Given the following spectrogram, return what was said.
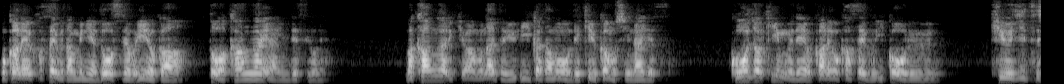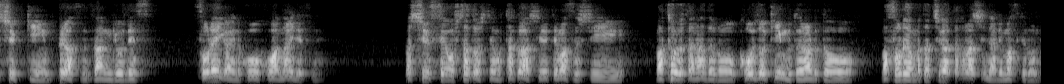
お金を稼ぐためにはどうすればいいのかとは考えないんですよね。まあ、考える気はもないという言い方もできるかもしれないです。工場勤務でお金を稼ぐイコール、休日出勤プラス残業です。それ以外の方法はないですね。まあ、出世をしたとしてもたかが知れてますし、まあ、トヨタなどの工場勤務となると、まあ、それはまた違った話になりますけどね。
